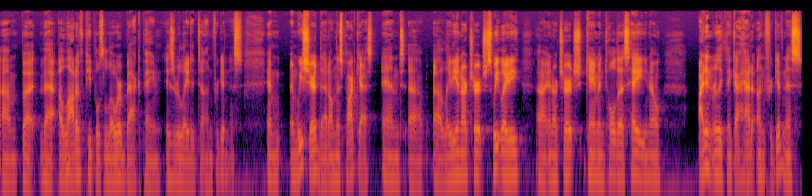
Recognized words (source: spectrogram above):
um, but that a lot of people's lower back pain is related to unforgiveness and and we shared that on this podcast. And uh, a lady in our church, sweet lady uh, in our church, came and told us, "Hey, you know, I didn't really think I had unforgiveness."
